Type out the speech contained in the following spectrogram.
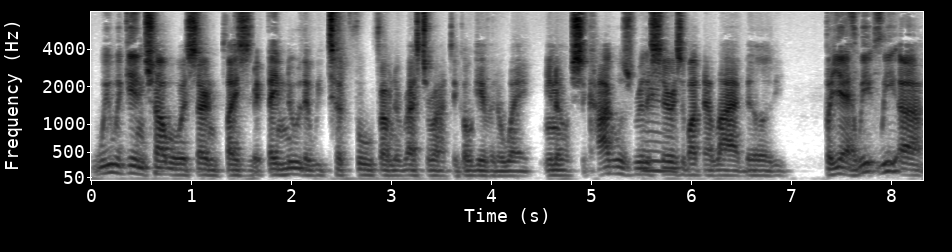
we would get in trouble with certain places if they knew that we took food from the restaurant to go give it away. You know, Chicago was really mm. serious about that liability. But yeah, we we uh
